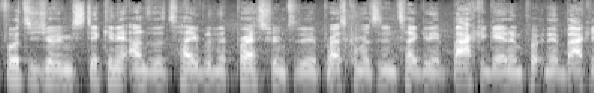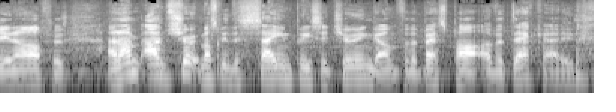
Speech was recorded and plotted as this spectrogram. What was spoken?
Footage of him sticking it under the table in the press room to do the press conference and then taking it back again and putting it back in afterwards. And I'm, I'm sure it must be the same piece of chewing gum for the best part of a decade.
